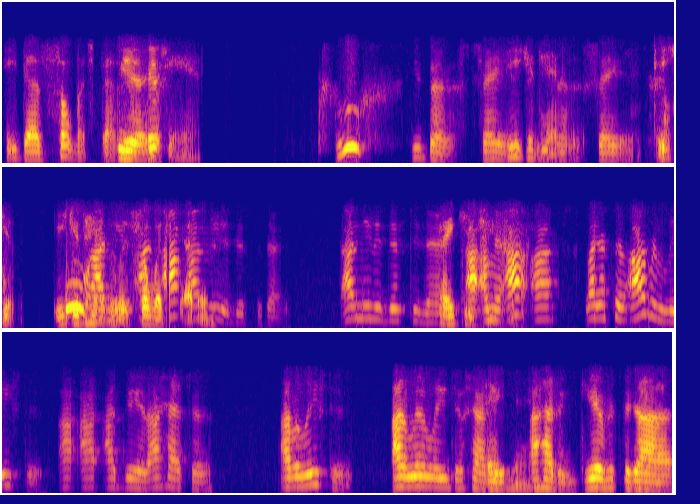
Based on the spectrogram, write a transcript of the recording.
He does so much better yeah, than we can. Whew, you better say it. He can you handle it. Say it. He can. He can handle need, it so I, much I, better. I needed this today. I needed this today. Thank you. I, I mean, I, I like I said, I released it. I, I, I did. I had to. I released it. I literally just had Amen. to. I had to give it to God,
